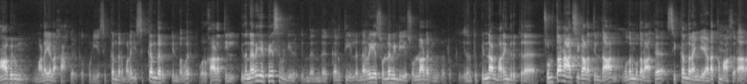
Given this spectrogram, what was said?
மாபெரும் மலையழகாக இருக்கக்கூடிய சிக்கந்தர் மலை சிக்கந்தர் என்பவர் ஒரு காலத்தில் இது நிறைய பேச வேண்டியது இருக்கு. இந்த இந்த கருத்தியில் நிறைய சொல்ல வேண்டிய சொல்லாடல்கள் இருக்கு. இதற்கு பின்னால் மறைந்திருக்கிற சுல்தான் ஆட்சி காலத்தில் தான் முதன் முதலாக சிக்கந்தர் அங்கே அடக்கமாகிறார்.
